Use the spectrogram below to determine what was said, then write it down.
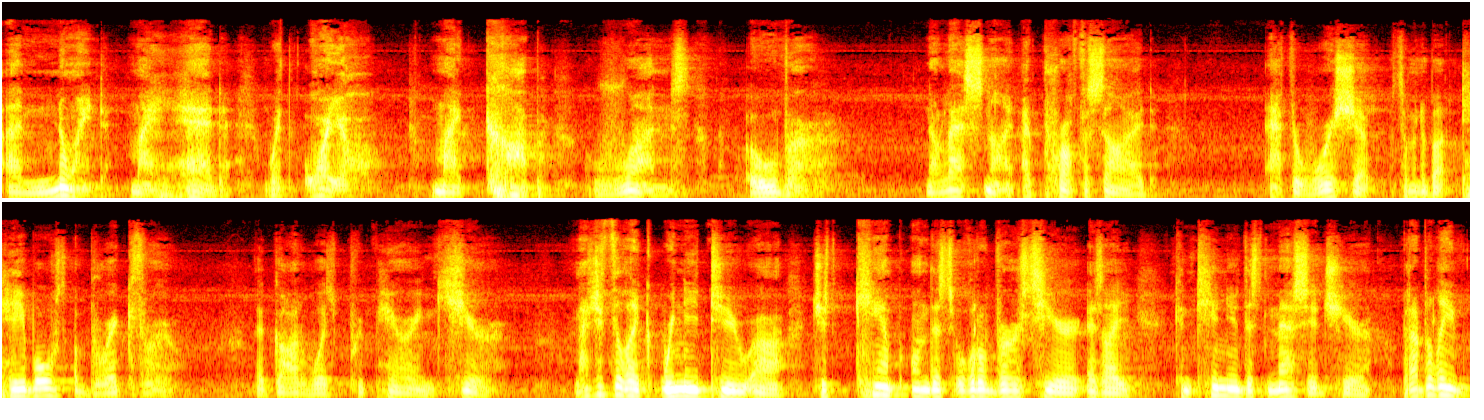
anoint my head with oil. My cup runs over. Now, last night I prophesied after worship something about tables of breakthrough that God was preparing here. And I just feel like we need to uh, just camp on this little verse here as I continue this message here. But I believe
